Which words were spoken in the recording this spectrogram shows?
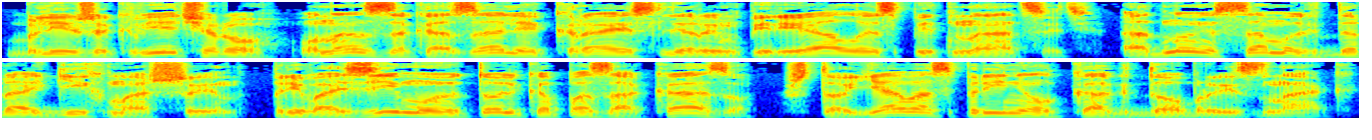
Ближе к вечеру у нас заказали Chrysler Imperial S15, одну из самых дорогих машин, привозимую только по заказу, что я воспринял как добрый знак.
